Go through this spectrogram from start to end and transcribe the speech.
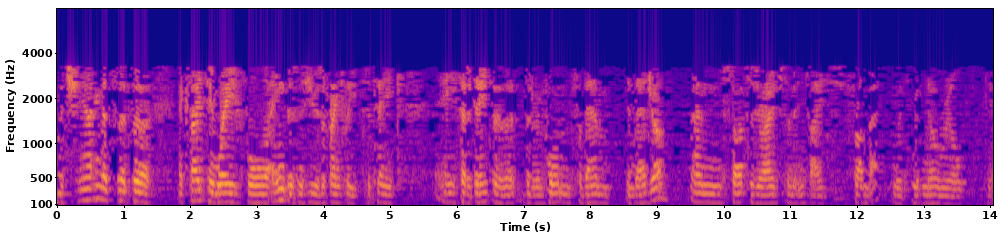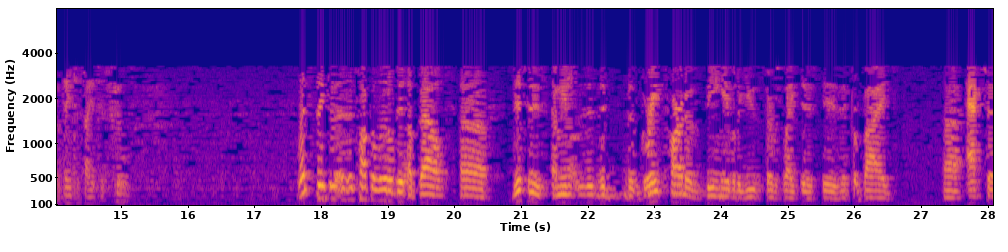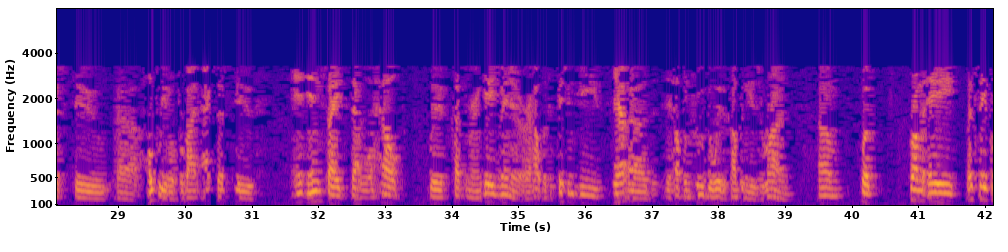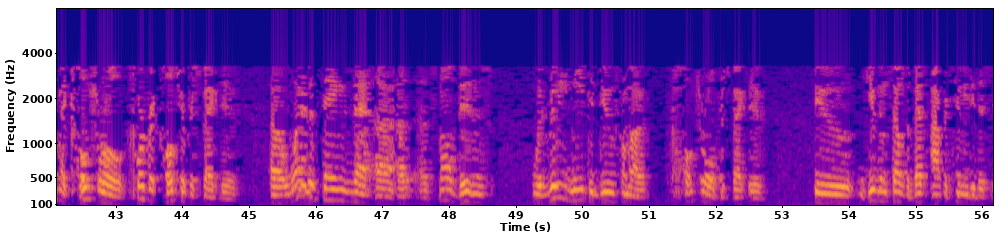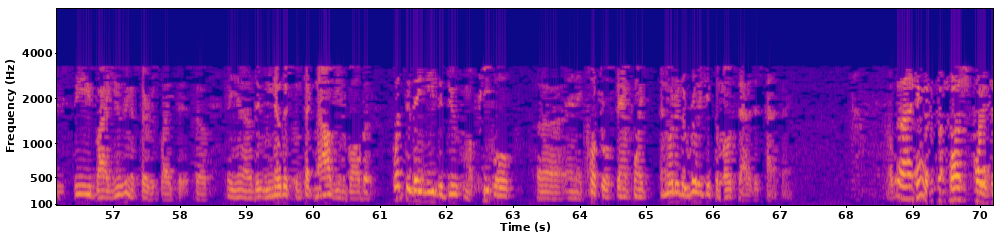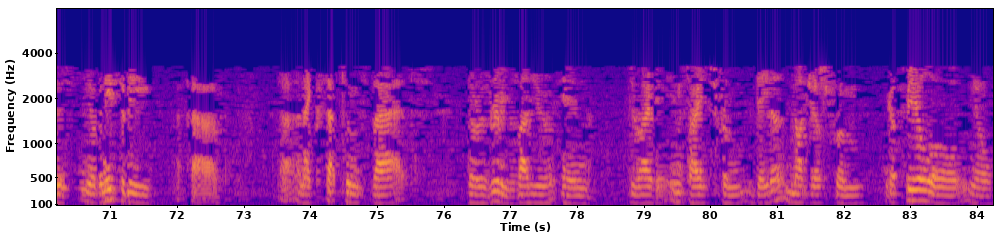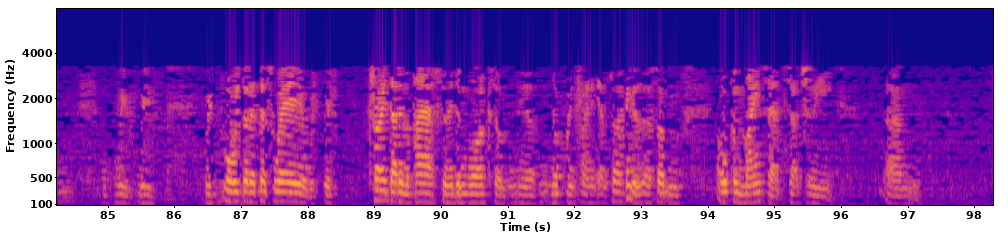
Which you know, I think that's that's a exciting way for any business user, frankly, to take a set of data that, that are important for them in their job and start to derive some insights from that with, with no real you know, data scientist skills. Let's think, uh, talk a little bit about uh, this is, I mean, the, the, the great part of being able to use a service like this is it provides uh, access to, uh, hopefully it will provide access to insights that will help with customer engagement or help with efficiencies yeah. uh, to help improve the way the company is run. Um, from a, let's say from a cultural, corporate culture perspective, uh, what are the things that uh, a, a small business would really need to do from a cultural perspective to give themselves the best opportunity to succeed by using a service like this? So, you know, we know there's some technology involved, but what do they need to do from a people uh, and a cultural standpoint in order to really get the most out of this kind of thing? Well, I think the, first point is, you know, there needs to be uh, uh, an acceptance that there is really value in deriving insights from data, not just from gut feel or, you know, we've, we've, we've always done it this way, or we've, we've tried that in the past and it didn't work, so you know, no point trying again. So I think there's a certain open mindset to actually um,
